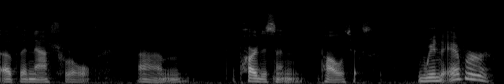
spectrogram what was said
of the natural um, partisan politics. Whenever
